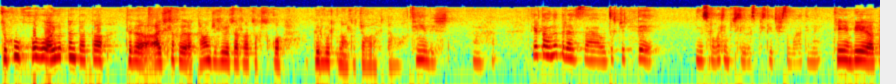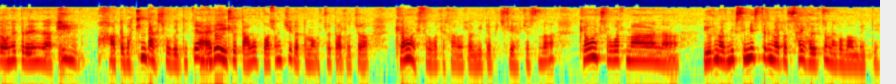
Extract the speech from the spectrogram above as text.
зөвхөн хувь оюутанд одоо тэр ажиллах 5 жилийн виз олгоод зогсохгүй гэр бүлд нь олгож байгаа их даваа. Тийм биш. Тэгэхээр та өнөөдрөөс үзэгчдтэй нэг сургуулийн бичлэгийг бас бэлтгэж ирсэн байгаа тийм ээ. Тийм би одоо өнөөдөр энэ одоо батлан даагчгүй гэдэг тийм арай илүү давуу боломжийг одоо монголчууд олгож байгаа Кёвон их сургуулийнхаа бол видео бичлэгийг авчирсан байгаа. Кёвон их сургууль маань ер нь бол нэг семестр нь бол сая 200 мянган вон байдیں۔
